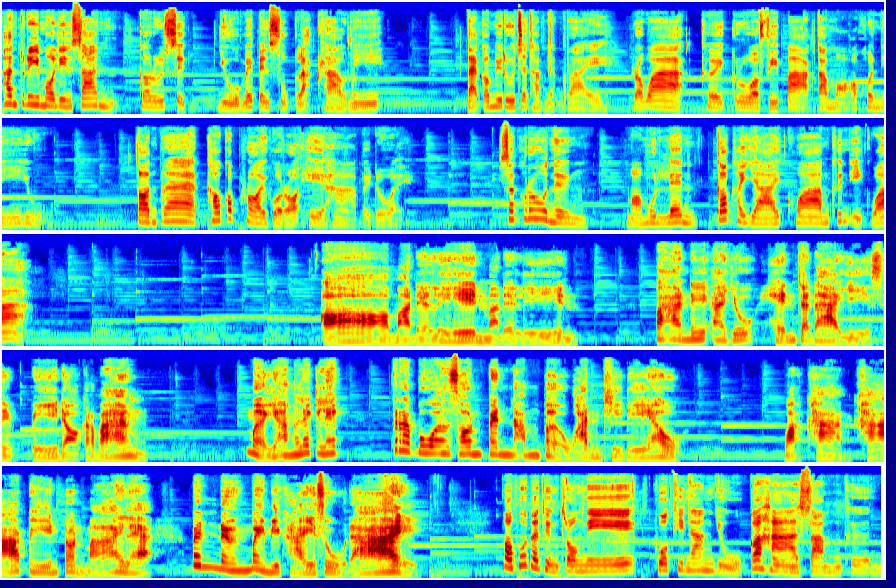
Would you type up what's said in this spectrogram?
พันตรีโมลินสันก็รู้สึกอยู่ไม่เป็นสุขหลักคราวนี้ แต่ก็ไม่รู้จะทำอย่างไร เพราะว่าเคยกลัวฝีปากตาหมอคนนี้อยู่ ตอนแรกเขาก็พลอยหัวเราะเฮฮาไปด้วย สักครู่หนึ่ง หมอมุนเล่นก็ขยายความขึ้นอีกว่าอ๋อมาเดลีน มาเดลีนป่านนี้อายุเห็นจะได้ยี่สิบปีดอกกระบัง เมื่อยังเล็กๆ กระบวนซนเป็นนำเปิดวันทีเดียว ว่าข้างขาปีนต้นไม้แหละ เป็นหนึ่งไม่มีใครสู้ได้ พอพูดมาถึงตรงนี้ พวกที่นั่งอยู่ก็หาซ้ำขึ้น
